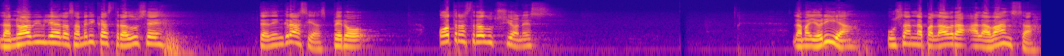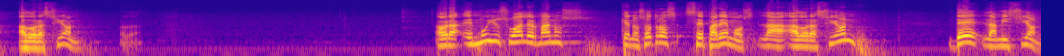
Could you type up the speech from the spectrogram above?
La nueva Biblia de las Américas traduce, te den gracias, pero otras traducciones, la mayoría usan la palabra alabanza, adoración. Ahora, es muy usual, hermanos, que nosotros separemos la adoración de la misión.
